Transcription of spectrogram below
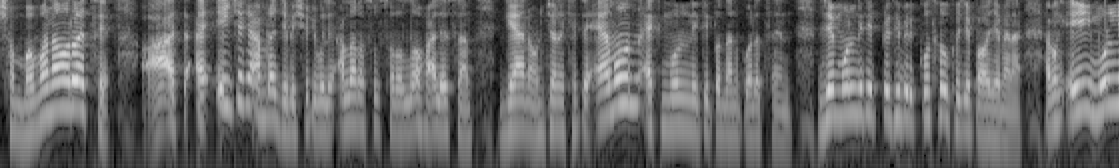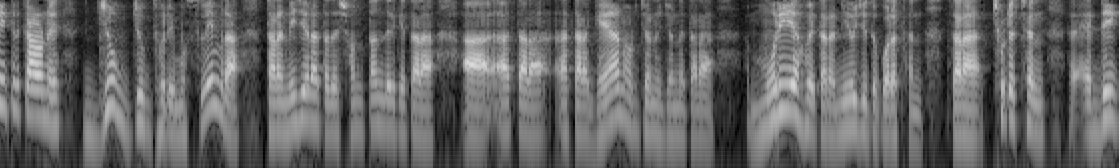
সম্ভাবনাও রয়েছে। এই জায়গায় আমরা যে বিষয়টি বলি, আল্লাহ রসুল সাল্লাম জ্ঞান অর্জনের ক্ষেত্রে এমন এক মূলনীতি প্রদান করেছেন যে মূলনীতি পৃথিবীর কোথাও খুঁজে পাওয়া যাবে না। এবং এই মূলনীতির কারণে যুগ যুগ ধরে মুসলিমরা, তারা নিজেরা তাদের সন্তানদেরকে তারা তারা তারা জ্ঞান অর্জনের জন্য তারা মরিয়া হয়ে তারা নিয়োজিত করেছেন, তারা ছুটেছেন দিক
